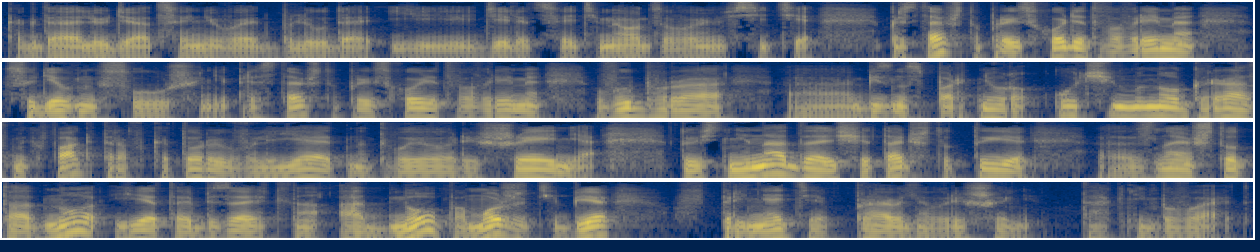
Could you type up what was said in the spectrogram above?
когда люди оценивают блюда и делятся этими отзывами в сети. Представь, что происходит во время судебных слушаний. Представь, что происходит во время выбора э, бизнес-партнера. Очень много разных факторов, которые влияют на твое решение. То есть не надо считать, что ты э, знаешь что-то одно, и это обязательно одно поможет тебе в принятии правильного решения. Так не бывает.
